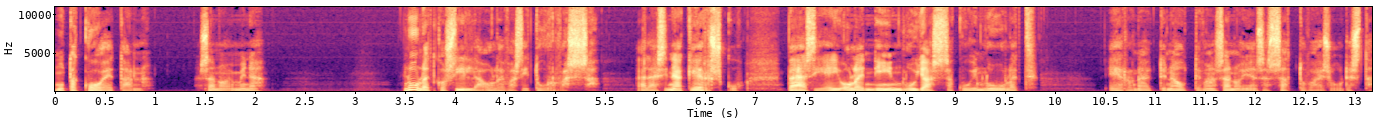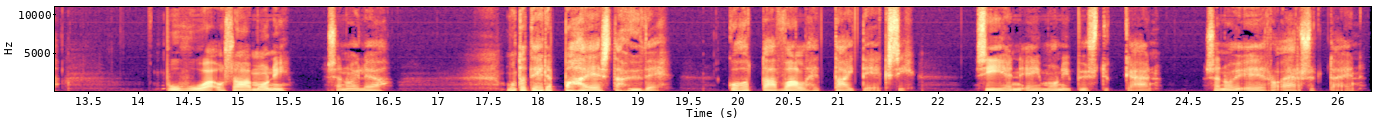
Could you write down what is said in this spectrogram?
Mutta koetan, sanoin minä. Luuletko sillä olevasi turvassa? Älä sinä kersku. Pääsi ei ole niin lujassa kuin luulet. Eero näytti nauttivan sanojensa sattuvaisuudesta. Puhua osaa moni, sanoi Lea. Mutta tehdä paheesta hyve, kohottaa valhe taiteeksi, siihen ei moni pystykään, sanoi Eero ärsyttäen.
